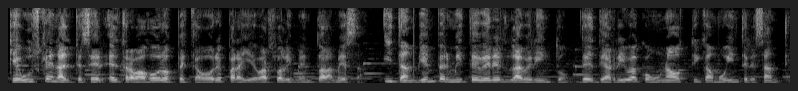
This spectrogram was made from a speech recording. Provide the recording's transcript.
que busca enaltecer el trabajo de los pescadores para llevar su alimento a la mesa, y también permite ver el laberinto desde arriba con una óptica muy interesante.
